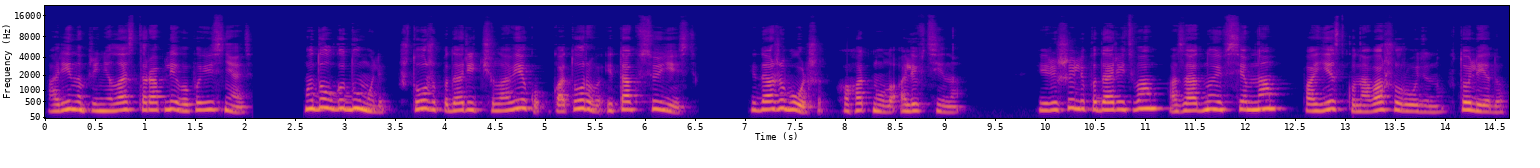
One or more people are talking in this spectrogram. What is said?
Арина принялась торопливо пояснять. Мы долго думали, что же подарить человеку, у которого и так все есть. И даже больше, хохотнула Алевтина. И решили подарить вам, а заодно и всем нам, поездку на вашу родину, в Толедо.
